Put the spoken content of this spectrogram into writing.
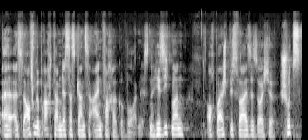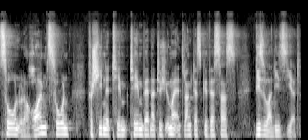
äh, ans Laufen gebracht haben, dass das Ganze einfacher geworden ist. Ne, hier sieht man, auch beispielsweise solche Schutzzonen oder Räumzonen. Verschiedene Themen, Themen werden natürlich immer entlang des Gewässers visualisiert.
